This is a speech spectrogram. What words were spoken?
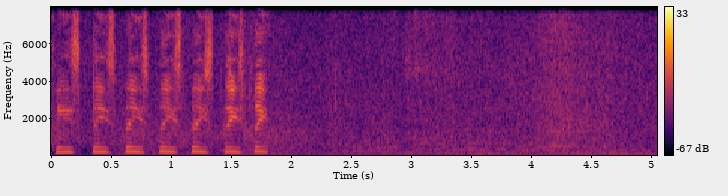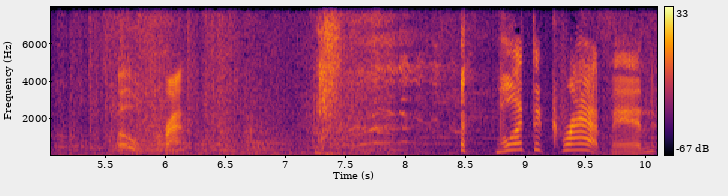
Please, please, please, please, please, please, please. Oh, crap. what the crap, man?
